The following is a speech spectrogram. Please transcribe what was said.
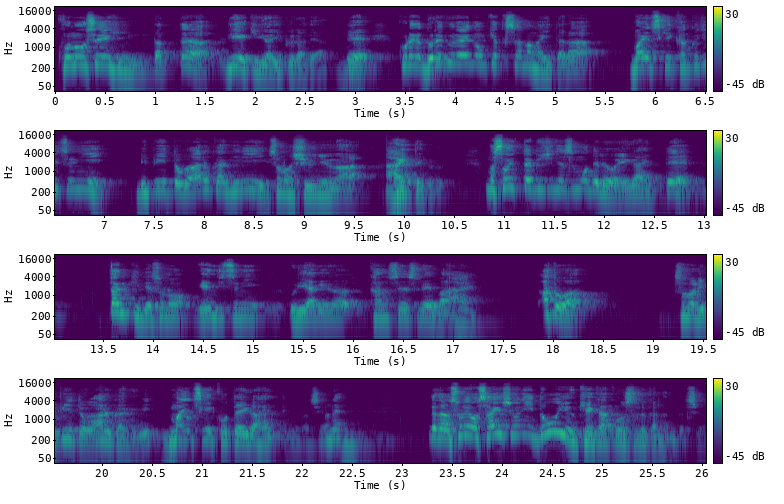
この製品だったら利益がいくらであって、これがどれぐらいのお客様がいたら、毎月確実にリピートがある限り、その収入が入ってくる。まあそういったビジネスモデルを描いて、短期でその現実に売り上げが完成すれば、はい。あとはそのリピートがある限り、毎月固定が入ってきますよね。だからそれは最初にどういう計画をするかなんですよ。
